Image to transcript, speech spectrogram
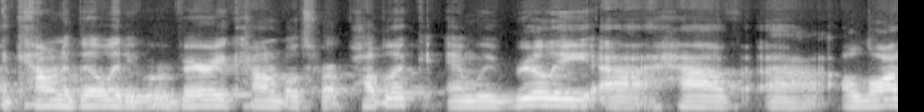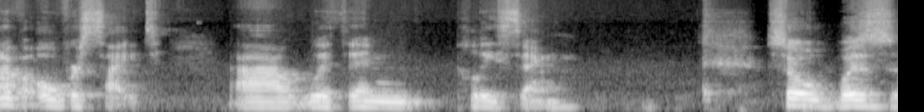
accountability. We're very accountable to our public, and we really uh, have uh, a lot of oversight uh, within policing. So, was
